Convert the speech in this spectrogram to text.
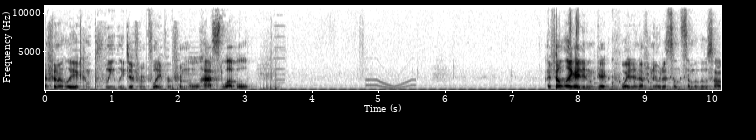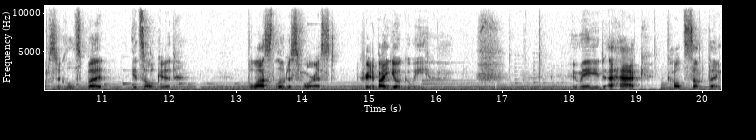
Definitely a completely different flavor from the last level. I felt like I didn't get quite enough notice on some of those obstacles, but it's all good. The Lost Lotus Forest, created by Yogui, who made a hack called something.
